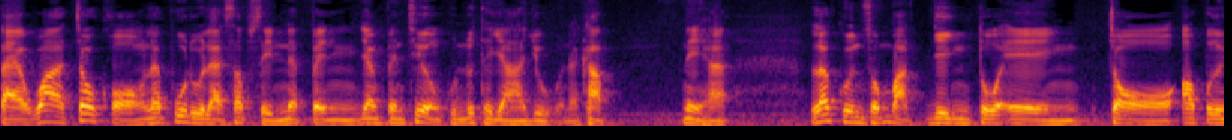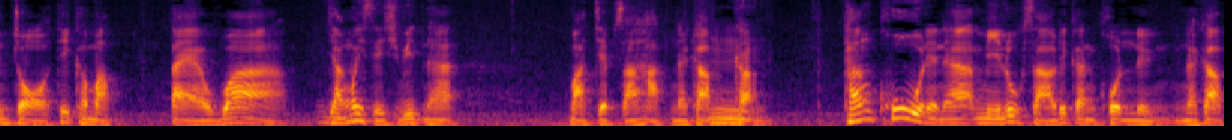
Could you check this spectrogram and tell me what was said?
แต่ว่าเจ้าของและผู้ดูแลทรัพย์สินเนี่ยเป็นยังเป็นชื่อของคุณนุทยาอยู่นะครับนี่ฮะแล้วคุณสมบัติยิงตัวเองจ่อเอาปืนจ่อที่ขมับ แต่ว่ายังไม่เสียชีวิตนะฮะบาดเจ็บสาหัสนะครับอืมครับทั้งคู่เนี่ยนะฮะมีลูกสาวด้วยกันคนหนึ่งนะครับ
